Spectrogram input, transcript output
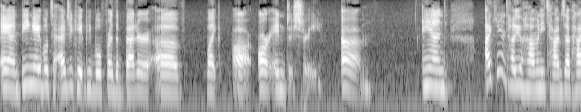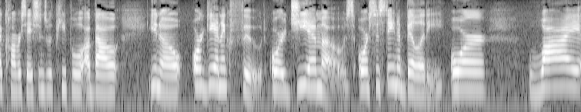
and being able to educate people for the better of like our, our industry. Um, and I can't tell you how many times I've had conversations with people about, you know, organic food or GMOs or sustainability or why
